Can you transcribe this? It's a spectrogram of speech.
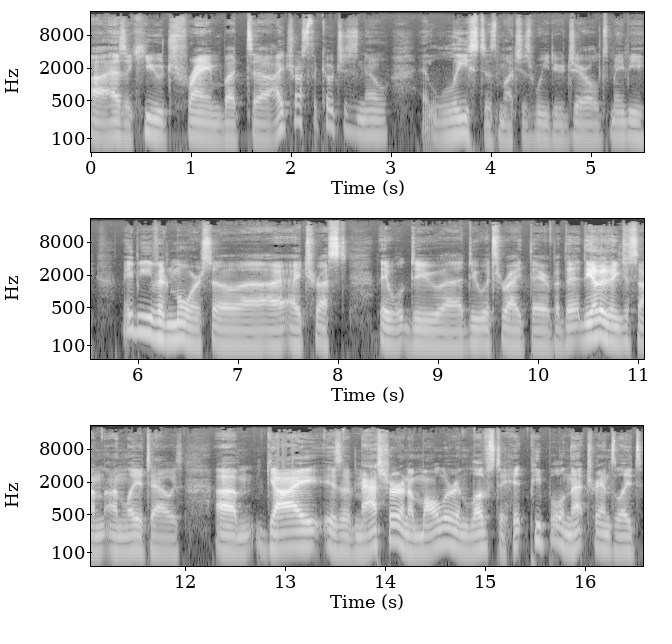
uh, has a huge frame. But uh, I trust the coaches know at least as much as we do, Gerald. Maybe maybe even more. So uh, I, I, trust they will do uh, do what's right there. But the the, other thing just on on Leitao is um, Guy is a master and a mauler and loves to hit people, and that translates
